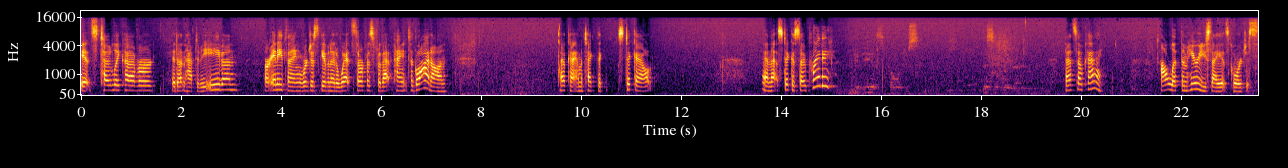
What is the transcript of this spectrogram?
it's totally covered, it doesn't have to be even or anything. We're just giving it a wet surface for that paint to glide on. Okay, I'm going to take the stick out. And that stick is so pretty. It is gorgeous. Is That's okay. I'll let them hear you say it's gorgeous.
